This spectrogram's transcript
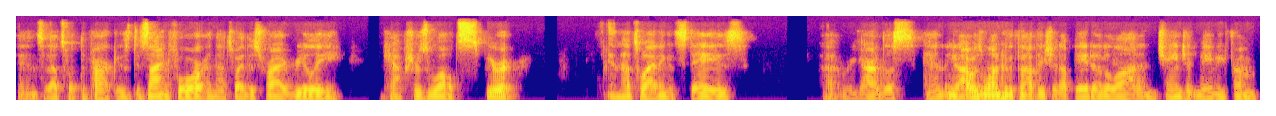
And so that's what the park is designed for. And that's why this ride really captures Walt's spirit. And that's why I think it stays uh, regardless. And, you know, I was one who thought they should update it a lot and change it maybe from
